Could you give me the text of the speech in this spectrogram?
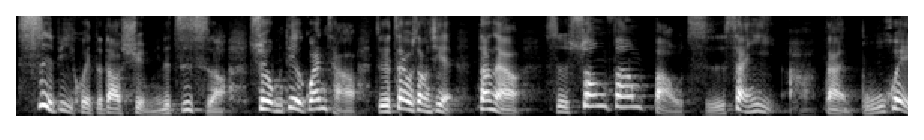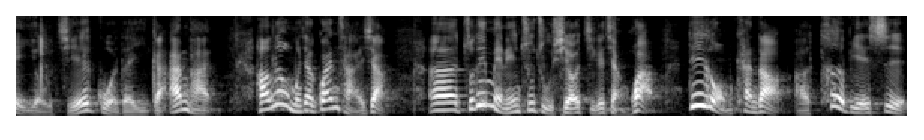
势必会得到选民的支持啊。所以，我们第二个观察啊，这个债务上限，当然啊是双方保持善意啊，但不会有结果的一个安排。好，那我们再观察一下，呃，昨天美联储主席有几个讲话。第一个，我们看到啊，特别是。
